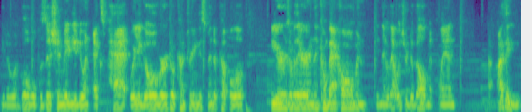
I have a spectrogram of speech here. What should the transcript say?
you know a global position, maybe you do an expat where you go over to a country and you spend a couple of years over there and then come back home and you know that was your development plan. I think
